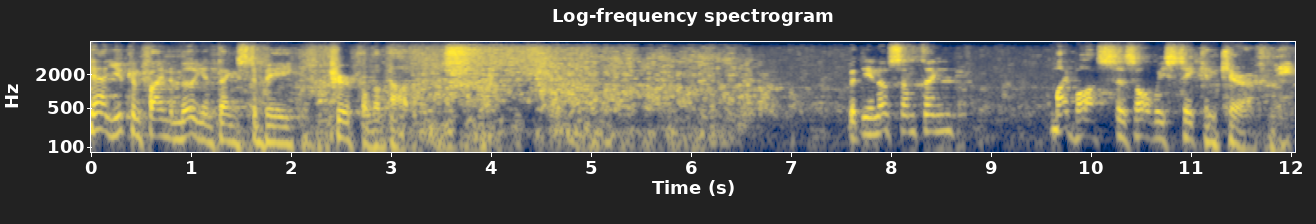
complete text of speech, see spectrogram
Yeah, you can find a million things to be fearful about. But you know something? My boss has always taken care of me.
